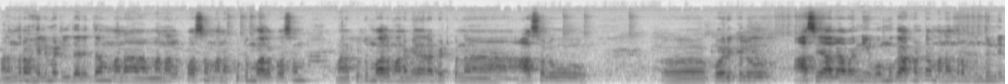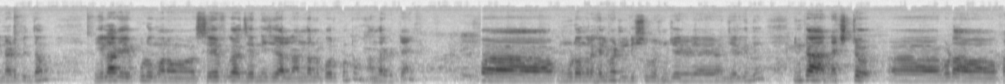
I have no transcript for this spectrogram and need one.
మనందరం హెల్మెట్లు ధరిద్దాం. మన మనల కోసం మన కుటుంబాల కోసం మన కుటుంబాలు మన మీద పెట్టుకున్న ఆశలు కోరికలు ఆశయాలు అవన్నీ ఒమ్ము కాకుండా మనందరం ముందుండి నడిపిద్దాం. ఇలాగ ఎప్పుడు మనం సేఫ్గా జర్నీ చేయాలని అందరిని కోరుకుంటాం. అందరికీ థ్యాంక్ యూ మూడు వందల హెల్మెట్లు డిస్ట్రిబ్యూషన్ చేయడం జరిగింది. ఇంకా నెక్స్ట్ కూడా ఒక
